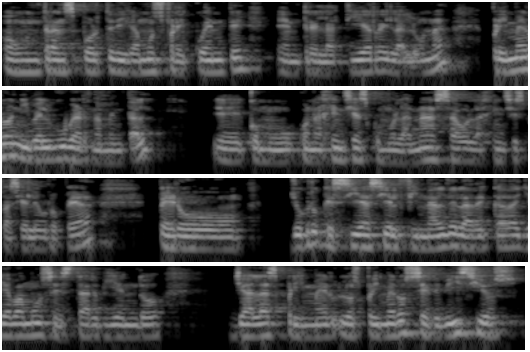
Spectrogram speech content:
o un transporte, digamos, frecuente entre la Tierra y la Luna, primero a nivel gubernamental, eh, como con agencias como la NASA o la Agencia Espacial Europea, pero yo creo que sí, hacia el final de la década ya vamos a estar viendo ya las los primeros servicios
